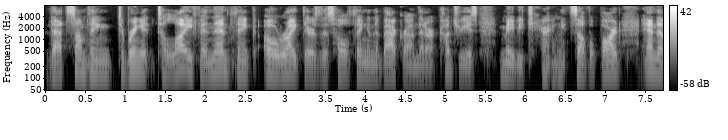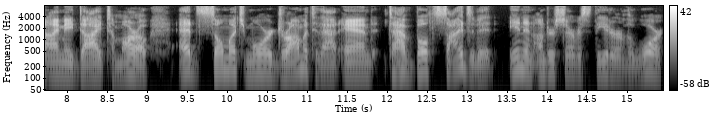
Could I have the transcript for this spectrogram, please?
that's something to bring it to life and then think, oh, right, there's this whole thing in the background that our country is maybe tearing itself apart and that I may die tomorrow. Adds so much more drama to that. And to have both sides of it in an underserviced theater of the war,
